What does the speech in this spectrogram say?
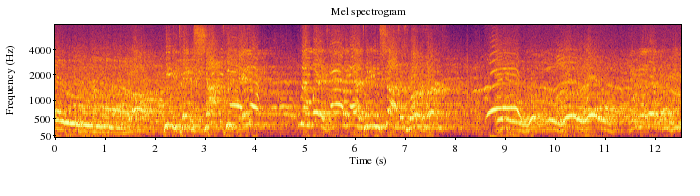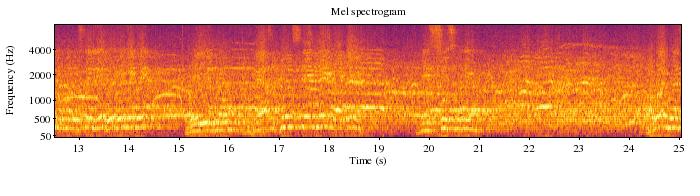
He can take a shot, too, he? Little legs, man, like that, taking them shots. That's Robert Hearns. Oh, whoa, whoa, whoa, whoa. One. Another standing eight. Wait, wait, wait, wait. There you go. That's a good standing eight right there. All right, Wes,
